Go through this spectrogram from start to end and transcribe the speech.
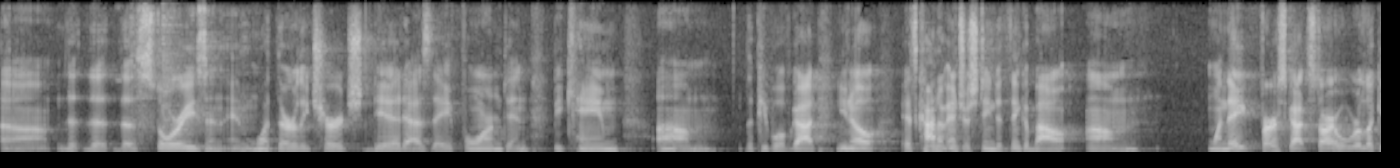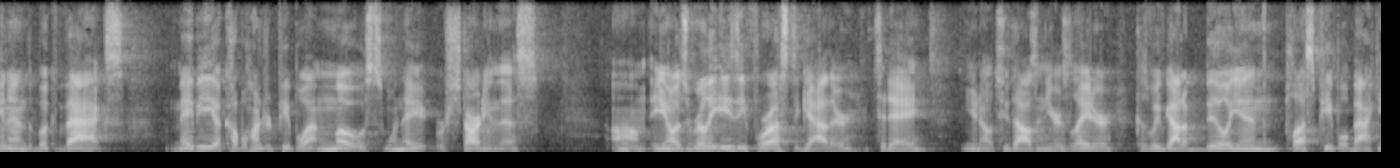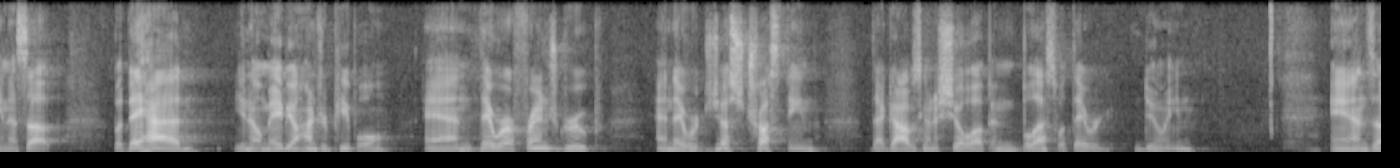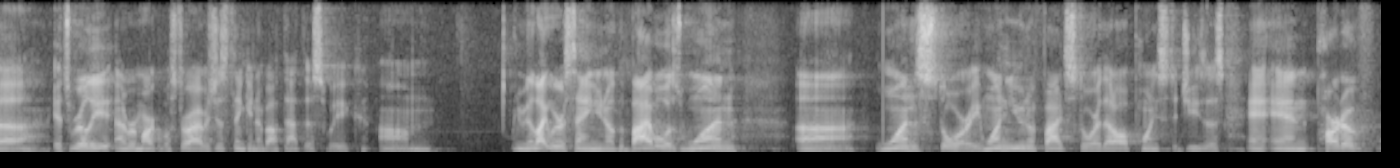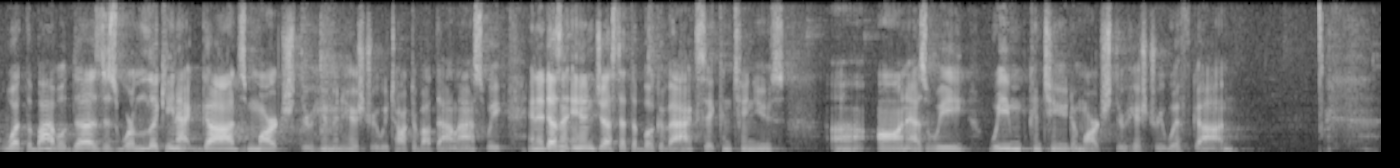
uh, the, the, the, stories and, and, what the early church did as they formed and became um, the people of God. You know, it's kind of interesting to think about um, when they first got started, what we're looking at in the book of Acts, maybe a couple hundred people at most when they were starting this. Um, you know, it's really easy for us to gather today, you know, 2,000 years later, because we've got a billion plus people backing us up. But they had, you know, maybe 100 people, and they were a fringe group, and they were just trusting that God was going to show up and bless what they were doing. And uh, it's really a remarkable story. I was just thinking about that this week. Um, I mean, like we were saying, you know, the Bible is one, uh, one story, one unified story that all points to Jesus. And, and part of what the Bible does is we're looking at God's march through human history. We talked about that last week. And it doesn't end just at the book of Acts, it continues uh, on as we, we continue to march through history with God.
